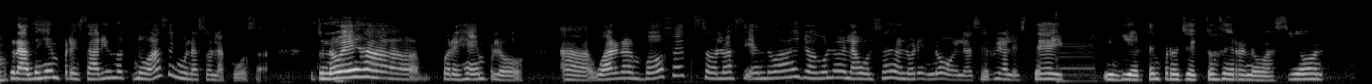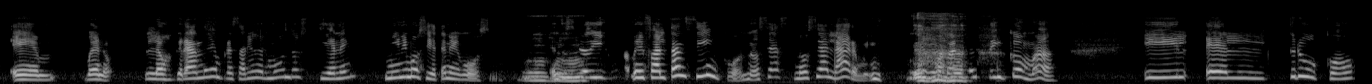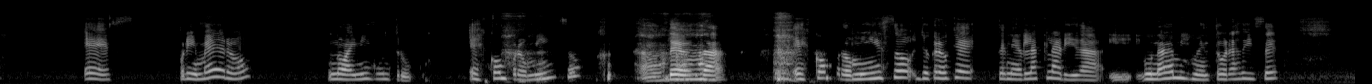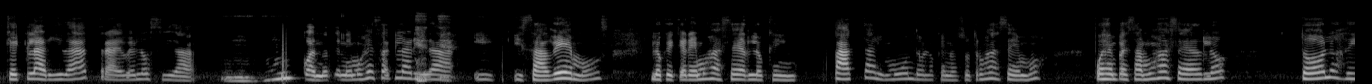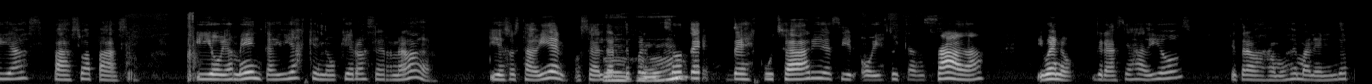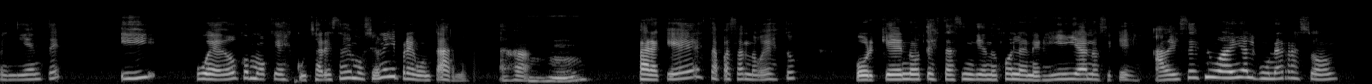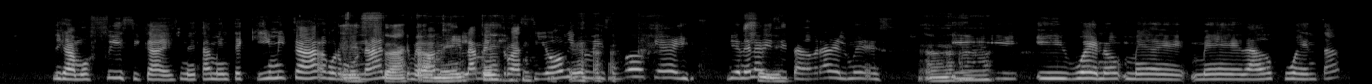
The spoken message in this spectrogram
Grandes empresarios no, hacen una sola cosa. Tú no ves a, por ejemplo, a Warren Buffett solo haciendo, ay, yo hago lo de la bolsa de valores. No, él hace real estate, invierte en proyectos de renovación. Em, bueno, los grandes empresarios del mundo tienen mínimo siete negocios. Entonces yo digo, me faltan cinco, no se, no se alarmen, me faltan cinco más. Y el truco es, primero, no hay ningún truco, es compromiso, de verdad, es compromiso. Yo creo que tener la claridad, y una de mis mentoras dice que claridad trae velocidad. Cuando tenemos esa claridad y, y, sabemos lo que queremos hacer, lo que impacta al mundo, lo que nosotros hacemos, pues empezamos a hacerlo todos los días, paso a paso. Y obviamente hay días que no quiero hacer nada. Y eso está bien. O sea, el darte permiso de, de, escuchar y decir, hoy estoy cansada. Y bueno, gracias a Dios que trabajamos de manera independiente y puedo como que escuchar esas emociones y preguntarme, ajá, ¿para qué está pasando esto? ¿Por qué no te estás sintiendo con la energía? No sé qué. A veces no hay alguna razón digamos, física, es netamente química, hormonal, que me va a venir la menstruación y tú dices, ok, viene la visitadora del mes. Y, y, bueno, me, me, he dado cuenta,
